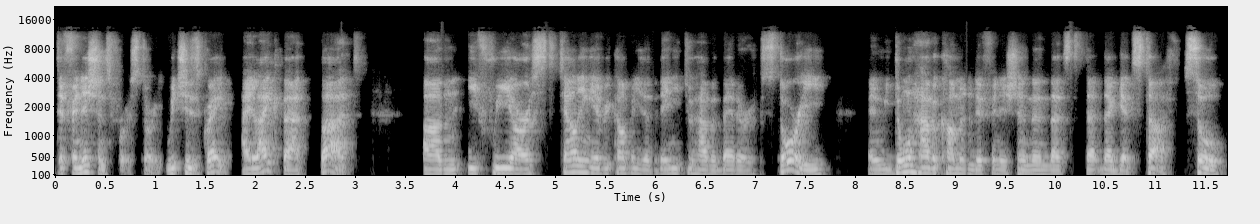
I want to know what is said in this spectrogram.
definitions for a story, which is great. I like that. But um, if we are telling every company that they need to have a better story and we don't have a common definition, then that's that that gets tough. So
